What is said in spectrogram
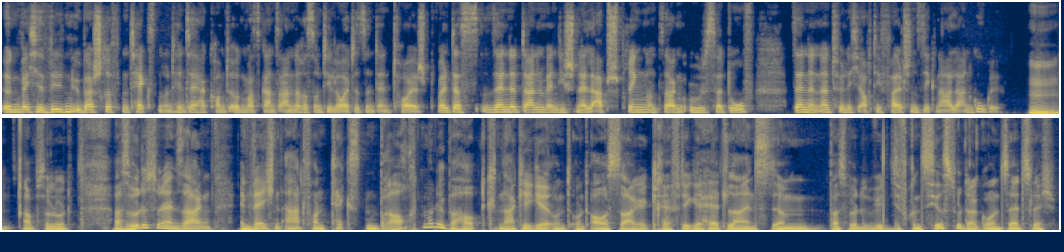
irgendwelche wilden Überschriften texten und hinterher kommt irgendwas ganz anderes und die Leute sind enttäuscht. Weil das sendet dann, wenn die schnell abspringen und sagen, oh, ist ja doof, sendet natürlich auch die falschen Signale an Google. Mhm, absolut. Was würdest du denn sagen, in welchen Art von Texten braucht man überhaupt knackige und, und aussagekräftige Headlines? Ähm, was würde, wie differenzierst du da grundsätzlich?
